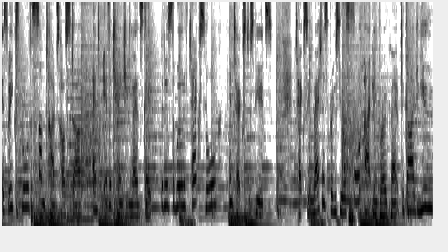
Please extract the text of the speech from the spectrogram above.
as we explore the sometimes hostile and ever changing landscape that is the world of tax law and tax disputes. Taxing Matters brings you a fortnightly roadmap to guide you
